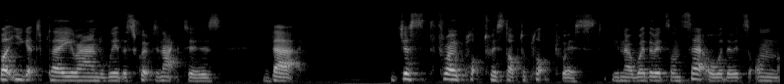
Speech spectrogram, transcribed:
but you get to play around with a script and actors that just throw plot twist after plot twist, you know, whether it's on set or whether it's on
